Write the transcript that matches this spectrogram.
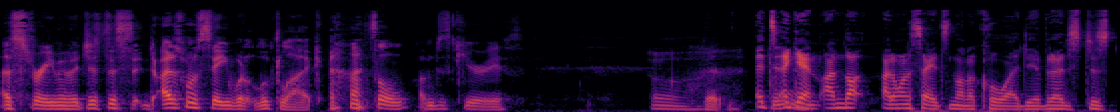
a stream of it. Just to, I just want to see what it looked like. That's all. I'm just curious. But it's yeah. again. I'm not. I don't want to say it's not a cool idea, but it's just.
